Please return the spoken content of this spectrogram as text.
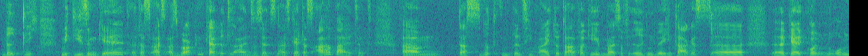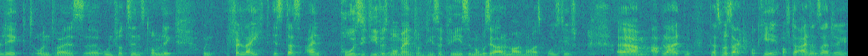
wirklich mit diesem Geld, das als, als Working Capital einzusetzen, als Geld, das arbeitet, ähm, das wird im Prinzip eigentlich total vergeben, weil es auf irgendwelchen Tagesgeldkonten äh, äh, rumliegt und weil es äh, unverzinst rumliegt. Und vielleicht ist das ein positives Momentum dieser Krise. Man muss ja alle mal immer was Positives ähm, ableiten, dass man sagt, okay, auf der einen Seite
